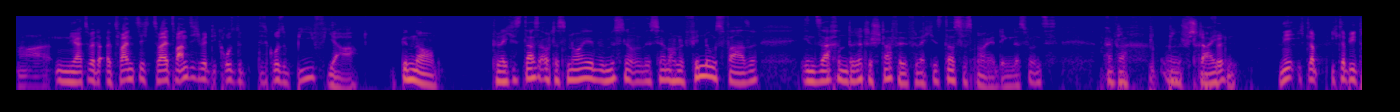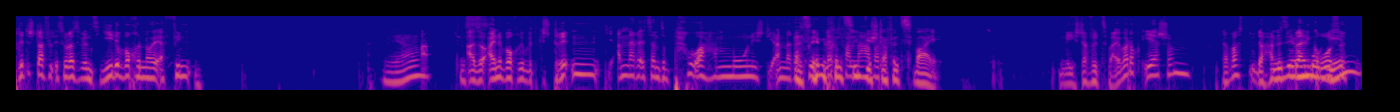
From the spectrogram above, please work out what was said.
Ah, Jahr 2020, 2020 wird die große, das große Beef-Jahr. Genau. Vielleicht ist das auch das Neue. Wir müssen ja, es ist ja noch eine Findungsphase in Sachen dritte Staffel. Vielleicht ist das das neue Ding, dass wir uns einfach äh, streiten. Nee, ich glaube, ich glaub, die dritte Staffel ist so, dass wir uns jede Woche neu erfinden. Ja. Das, Also eine Woche wird gestritten, die andere ist dann so powerharmonisch, die andere also im komplett Prinzip wie verlabert. Staffel 2. Nee, Staffel 2 war doch eher schon, da warst du, da hattest sie du deine große,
